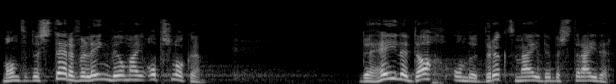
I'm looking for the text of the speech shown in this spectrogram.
want de sterveling wil mij opslokken. De hele dag onderdrukt mij de bestrijder.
